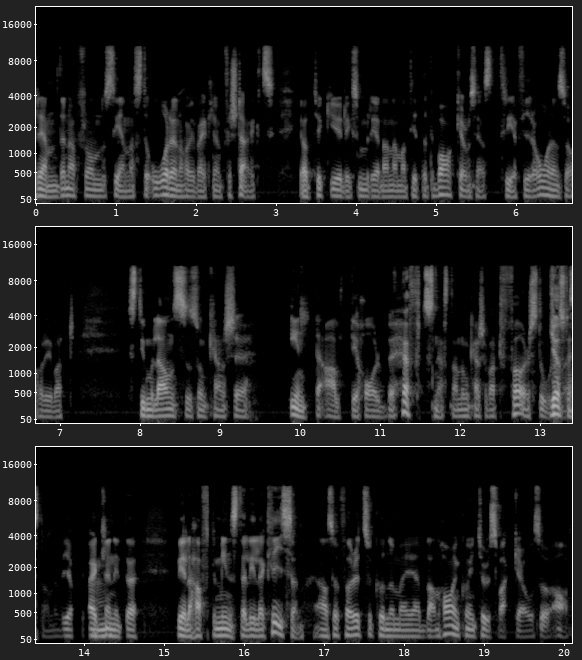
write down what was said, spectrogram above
trenderna från de senaste åren har ju verkligen förstärkts. Jag tycker ju liksom redan när man tittar tillbaka de senaste tre, fyra åren så har det ju varit stimulanser som kanske inte alltid har behövts nästan. De kanske varit för stora nästan. Vi har verkligen inte velat haft den minsta lilla krisen. Alltså förut så kunde man ju ibland ha en konjunktursvacka och så ja,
